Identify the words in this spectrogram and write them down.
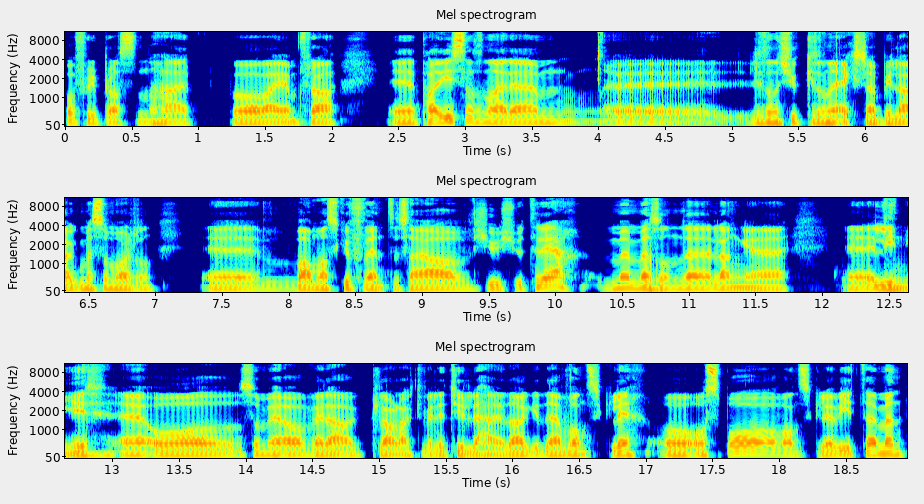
på flyplassen her på vei hjem fra Paris, en sånn derre litt sånn tjukk sånn ekstrabilag men som var sånn eh, hva man skulle forvente seg av 2023, med, med sånne lange eh, linjer, eh, og som vi har, vel har klarlagt veldig tydelig her i dag. Det er vanskelig å, å spå og vanskelig å vite, men,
